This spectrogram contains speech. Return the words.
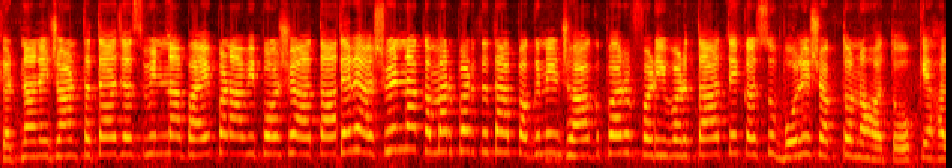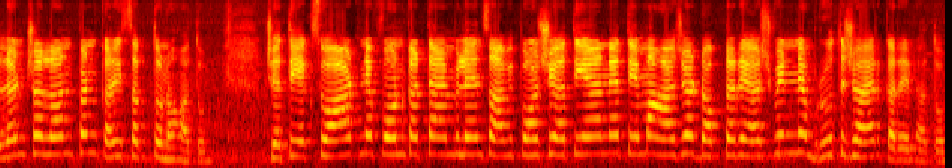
ઘટનાની જાણ થતાં જ અશ્વિનના ભાઈ પણ આવી પહોંચ્યા હતા. ત્યારે અશ્વિનના કમર પર તથા પગની જાગ પર ફળી વળતા તે કશું બોલી શકતો ન હતો કે હલનચલન પણ કરી શકતો ન હતો. જેથી એકસો આઠને ફોન કરતા એમ્બ્યુલન્સ આવી પહોંચી હતી અને તેમાં હાજર ડોક્ટરે અશ્વિનને મૃત જાહેર કરેલ હતો.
